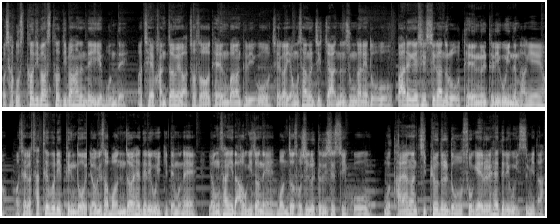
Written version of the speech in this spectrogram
어, 자꾸 스터디방 스터디방 하는데 이게 뭔데? 어, 제 관점에 맞춰서 대응 방안 드리고 제가 영상을 찍지 않는 순간에도 빠르게 실시간으로 대응을 드리고 있는 방이에요. 어, 제가 차트 브리핑도 여기서 먼저 해드리고 있기 때문에 영상이 나오기 전에 먼저 소식을 들으실 수 있고 뭐 다양한 지표들도 소개를 해드리고 있습니다.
